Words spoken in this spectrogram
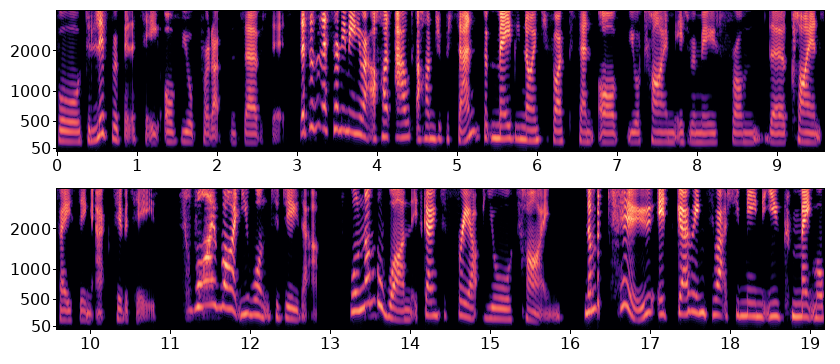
for deliverability of your products and services. That doesn't necessarily mean you're out 100%, but maybe 95% of your time is removed from the client facing activities. So why might you want to do that? Well, number one, it's going to free up your time. Number two, it's going to actually mean that you can make more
